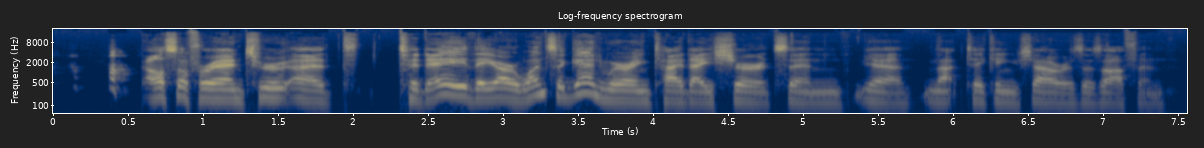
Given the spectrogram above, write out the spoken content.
also, for Anne, true. Uh, t- today they are once again wearing tie dye shirts and yeah, not taking showers as often.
